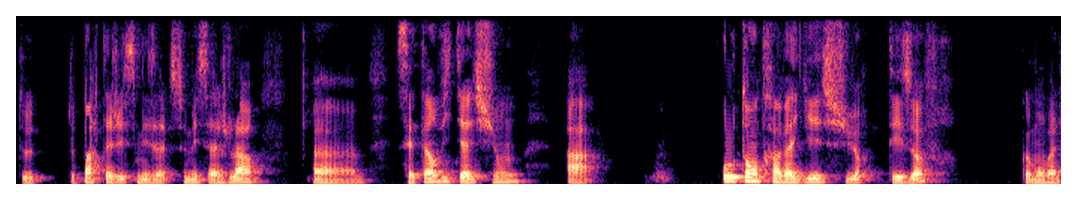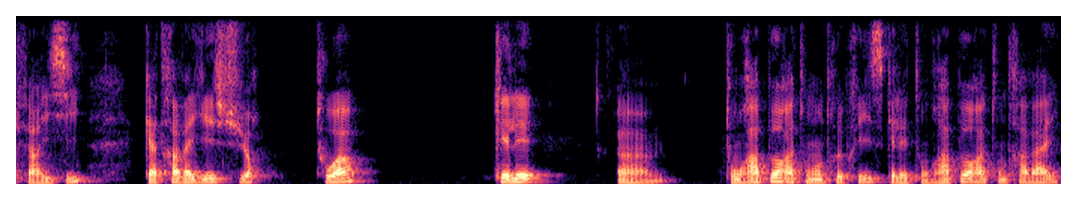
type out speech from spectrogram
te, partager ce, message-là, euh, cette invitation à autant travailler sur tes offres, comme on va le faire ici, qu'à travailler sur toi, quel est euh, ton rapport à ton entreprise, quel est ton rapport à ton travail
